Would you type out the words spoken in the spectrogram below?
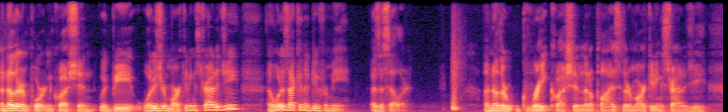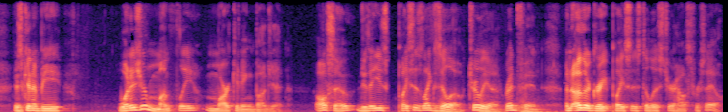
Another important question would be what is your marketing strategy and what is that going to do for me as a seller? Another great question that applies to their marketing strategy is going to be what is your monthly marketing budget? Also, do they use places like Zillow, Trulia, Redfin, and other great places to list your house for sale?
